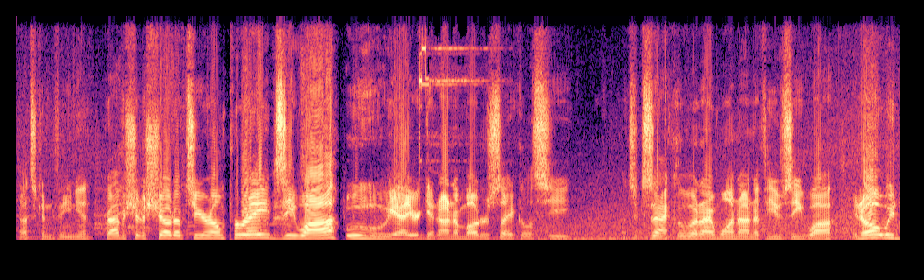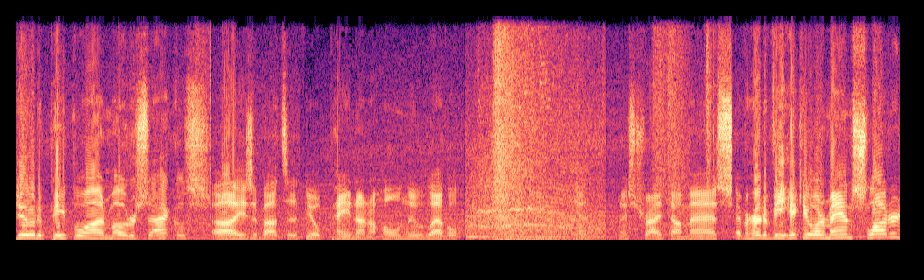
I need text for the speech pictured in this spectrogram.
That's convenient. Probably should have showed up to your own parade, Ziwa. Ooh, yeah, you're getting on a motorcycle. See, that's exactly what I want out of you, Ziwa. You know what we do to people on motorcycles? Uh, he's about to feel pain on a whole new level. Nice try, dumbass. Ever heard of vehicular manslaughter?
